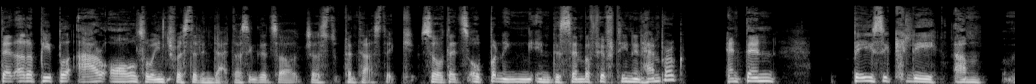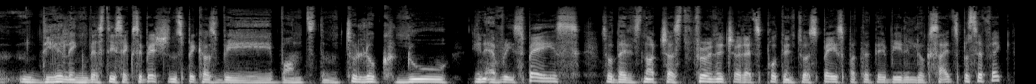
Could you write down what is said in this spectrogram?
that other people are also interested in that. I think that's uh, just fantastic. So that's opening in December 15 in Hamburg. And then basically, um, dealing with these exhibitions because we want them to look new in every space so that it's not just furniture that's put into a space, but that they really look site specific.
